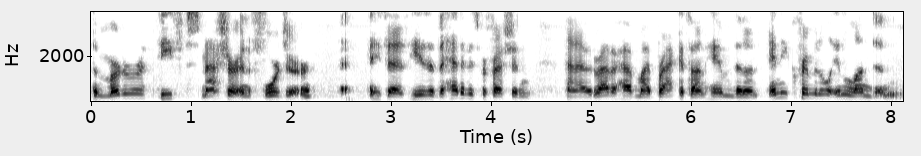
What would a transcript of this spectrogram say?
the murderer, thief, smasher, and forger. He says he is at the head of his profession, and I would rather have my brackets on him than on any criminal in London.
